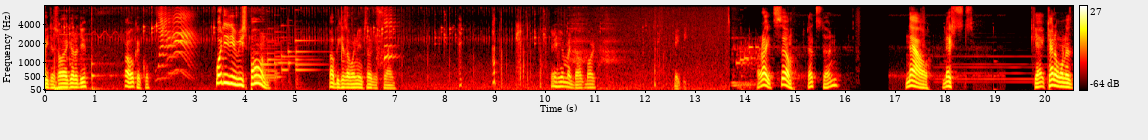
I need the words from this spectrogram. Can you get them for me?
Wait, that's all I gotta do? Oh, okay, cool. Why did he respawn? Oh, because I went inside the shrine. Can I hear my dog bark? Maybe. Alright, so, that's done. Now, next... Yeah, I kind of want to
